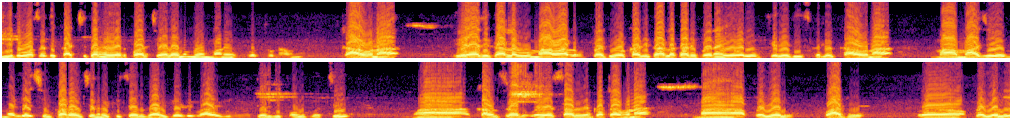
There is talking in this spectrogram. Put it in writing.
నీటి వసతి ఖచ్చితంగా ఏర్పాటు చేయాలని మేము మనం కోరుతున్నాము. కావున ఏ అధికారులకు మా వాళ్ళు ప్రతి ఒక్క అధికారుల కాడికి ఎవరు చర్య తీసుకోలేదు. కావున మా మాజీ ఎమ్మెల్యే శిల్పా రవిచంద్ర కిషోర్ గారికి వారి దగ్గరికి తోలుకొచ్చి మా కౌన్సిలర్ వైఎస్ఆర్ వెంకటరమణ మా ప్రజలు వార్డు ప్రజలు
